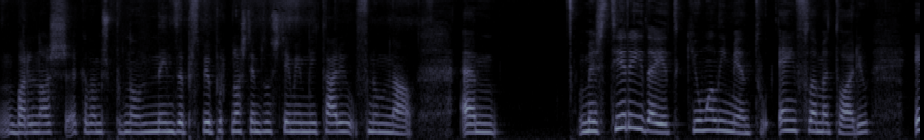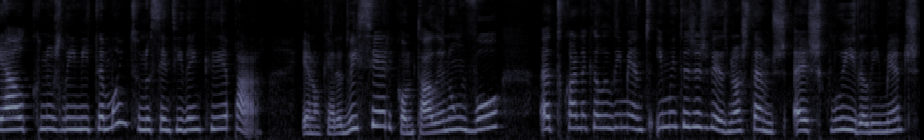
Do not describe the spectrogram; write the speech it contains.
embora nós acabamos por não nem nos aperceber porque nós temos um sistema imunitário fenomenal. Um, mas ter a ideia de que um alimento é inflamatório é algo que nos limita muito, no sentido em que, epá, eu não quero adoecer, como tal eu não vou a tocar naquele alimento. E muitas das vezes nós estamos a excluir alimentos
